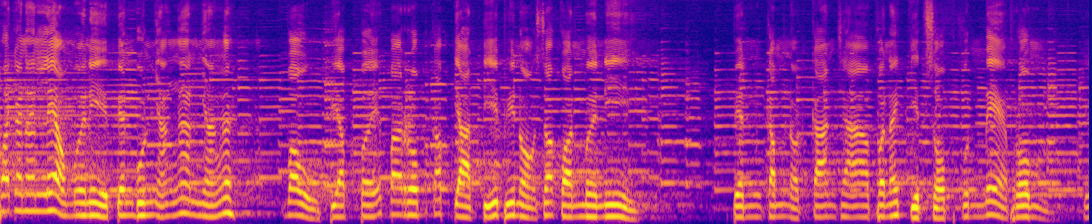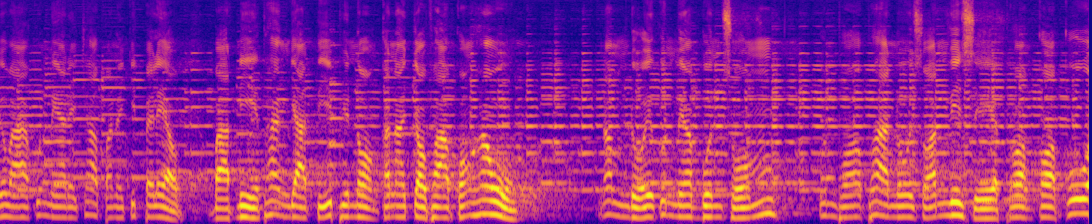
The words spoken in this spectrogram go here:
เพราะฉะนั้นแล้วมือนี้เป็นบุญอย่างงานอย่างเว้าเปรียบเปยปรบกับญาติพี่น้องสะก่อนมือนี้เป็นกำหนดการชาปนกิจศพคุณแม่พรมคือว่าคุณแม่ได้ชาปนกิจไปแล้ว บาดนี้ทั้งญาติพี่น้องคณะเจ้าภาพของเฮานำโดยคุณแม่บุญสม คุณพ่อพานุสรวิเศษพร้อมครอบครัว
